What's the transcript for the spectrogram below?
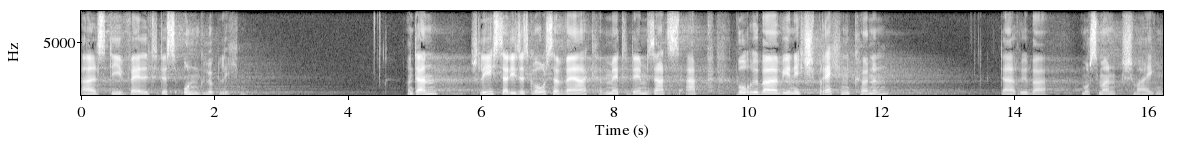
als die Welt des Unglücklichen. Und dann schließt er dieses große Werk mit dem Satz ab, worüber wir nicht sprechen können, darüber muss man schweigen.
